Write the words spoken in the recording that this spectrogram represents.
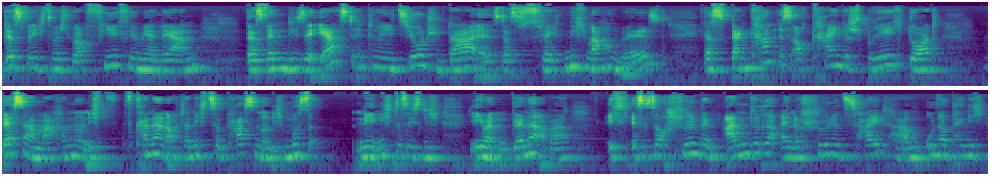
das will ich zum Beispiel auch viel, viel mehr lernen dass wenn diese erste Intuition schon da ist, dass du es vielleicht nicht machen willst, dass, dann kann es auch kein Gespräch dort besser machen und ich kann dann auch da nicht zu passen und ich muss, nee, nicht, dass ich es nicht jemandem gönne, aber ich, es ist auch schön, wenn andere eine schöne Zeit haben, unabhängig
